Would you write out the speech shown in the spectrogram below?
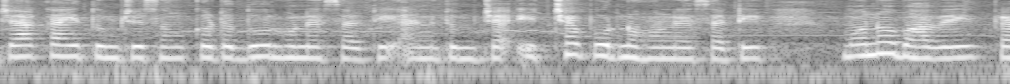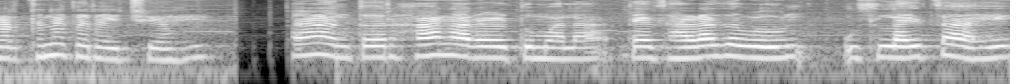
ज्या काही तुमचे संकट दूर होण्यासाठी आणि तुमच्या इच्छा पूर्ण होण्यासाठी मनोभावे प्रार्थना करायची आहे. त्यानंतर हा नारळ तुम्हाला त्या झाडाजवळून उचलायचा आहे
